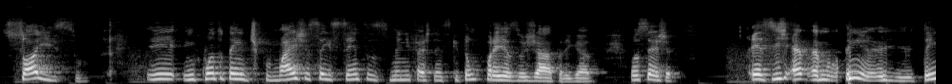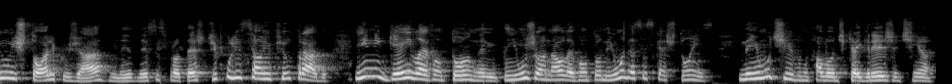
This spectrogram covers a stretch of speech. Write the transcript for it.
Só isso. E enquanto tem, tipo, mais de 600 manifestantes que estão presos já, tá ligado? Ou seja, existe, é, é, tem, tem um histórico já nesses protestos de policial infiltrado. E ninguém levantou, nenhum jornal levantou nenhuma dessas questões, nenhum motivo. Não falou de que a igreja tinha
